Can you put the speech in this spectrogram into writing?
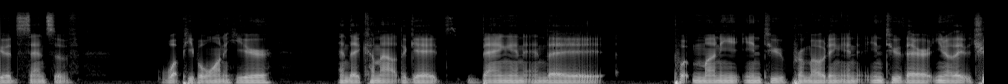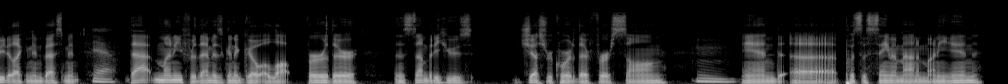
good sense of what people want to hear and they come out the gates banging and they put money into promoting and into their you know they treat it like an investment yeah. that money for them is going to go a lot further than somebody who's just recorded their first song Mm. and uh, puts the same amount of money in,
